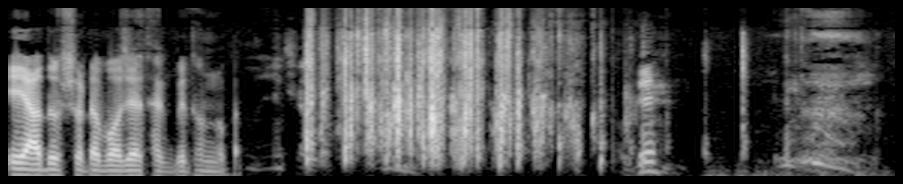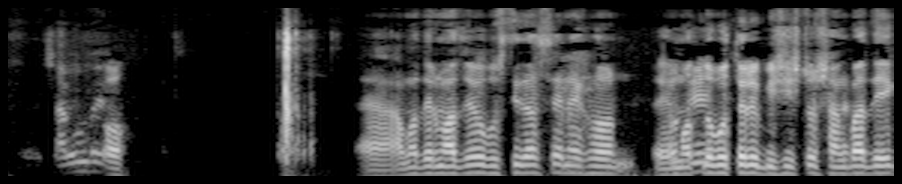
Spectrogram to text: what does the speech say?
এই আদর্শটা বজায় থাকবে। ধন্যবাদ। ওকে। আমাদের মাঝে উপস্থিত আছেন এখন. মতলবতের বিশিষ্ট সাংবাদিক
